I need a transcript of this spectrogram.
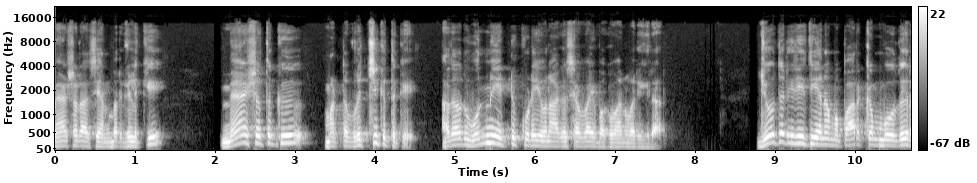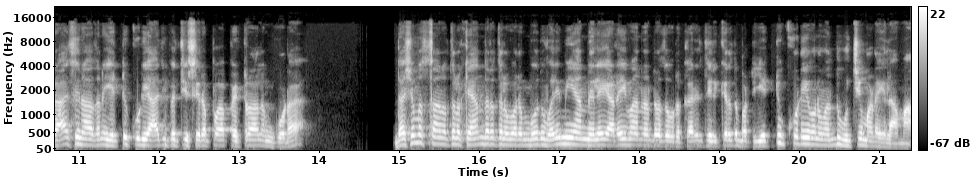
மேஷராசி அன்பர்களுக்கு மேஷத்துக்கு மற்ற விருச்சிக்கத்துக்கு அதாவது ஒன்று எட்டுக்குடையவனாக செவ்வாய் பகவான் வருகிறார். ஜோதிட ரீதியை நம்ம பார்க்கும்போது ராசிநாதனை எட்டுக்குடி ஆதிபத்திய சிறப்பாக பெற்றாலும் கூட தசமஸ்தானத்தில் கேந்திரத்தில் வரும்போது வலிமையான நிலை அடைவான்ன்றது ஒரு கருத்து இருக்கிறது. பட் எட்டுக்குடையவன் வந்து உச்சம் அடையலாமா?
